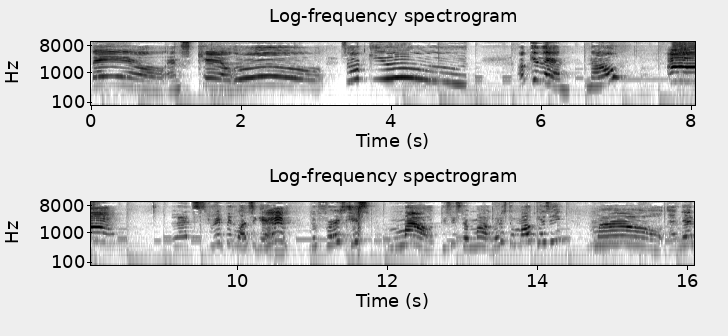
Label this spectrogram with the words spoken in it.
tail and scale. Oh, so cute. Okay then. Now, Ah. let's repeat once again. The first is mouth. This is the mouth. Where is the mouth, Cassie? Mouth. And then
